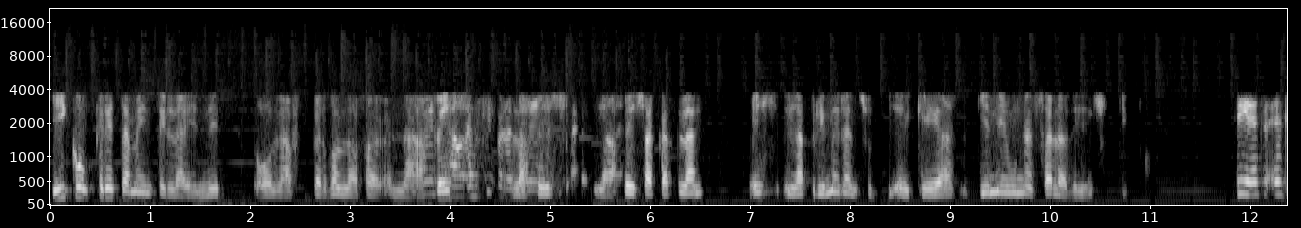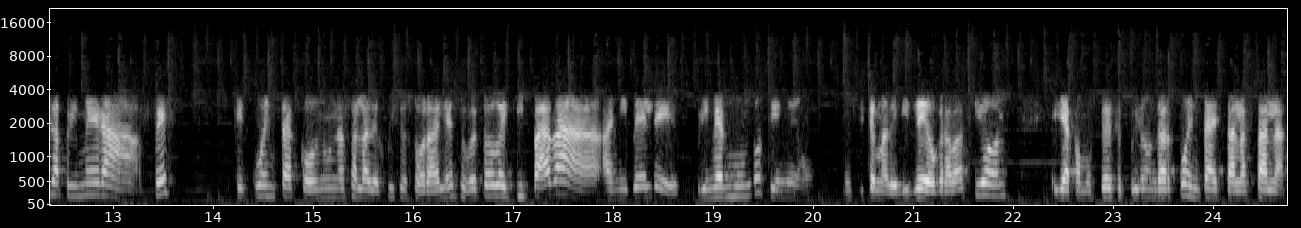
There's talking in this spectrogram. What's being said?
y concretamente la ENET o la, perdón, la, la FES, la FES, la FES Acatlán es la primera en su, eh, que tiene una sala de en su tipo. Sí, es, es la primera FES que cuenta con una sala de juicios orales, sobre todo equipada a, nivel de primer mundo, tiene un, sistema de video grabación, ya como ustedes se pudieron dar cuenta, está la sala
